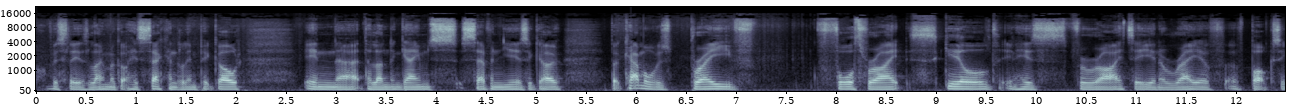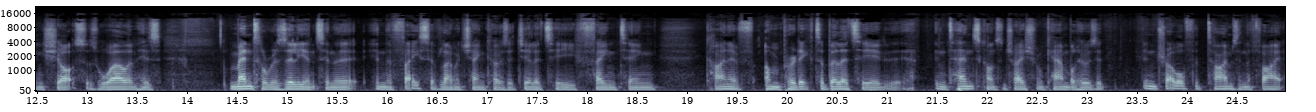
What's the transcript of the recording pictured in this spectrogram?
Obviously, as Loma got his second Olympic gold in uh, the London Games seven years ago. But Campbell was brave, forthright, skilled in his variety and array of, of boxing shots as well, and his mental resilience in the in the face of Lomachenko's agility, feinting, kind of unpredictability, intense concentration from Campbell, who was in trouble for times in the fight,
